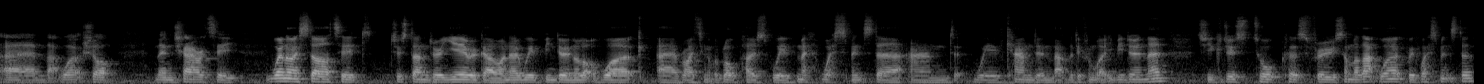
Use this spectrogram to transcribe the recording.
um, that workshop, and then charity. When I started just under a year ago, I know we've been doing a lot of work uh, writing up a blog post with Westminster and with Camden about the different work you've been doing there. So you could just talk us through some of that work with Westminster.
